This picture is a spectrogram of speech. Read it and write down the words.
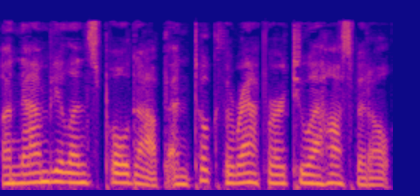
an ambulance pulled up and took the rapper to a hospital.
